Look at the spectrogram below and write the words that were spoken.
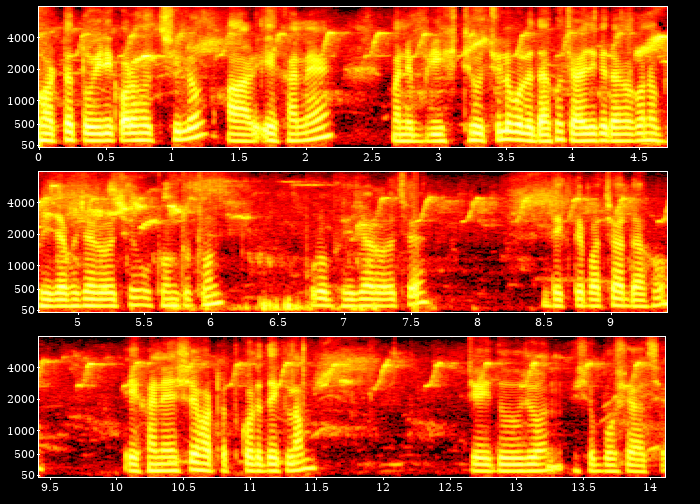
ঘরটা তৈরি করা হচ্ছিল আর এখানে মানে বৃষ্টি হচ্ছিল বলে দেখো, চারিদিকে দেখো কোনো ভেজা ভেজা রয়েছে, উঠোন টুঠোন পুরো ভেজা রয়েছে। দেখতে পাচ্ছ আর দেখো, এখানে এসে হঠাৎ করে দেখলাম যে এই দুজন এসে বসে আছে।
